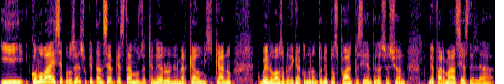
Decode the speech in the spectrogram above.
¿Y cómo va ese proceso? ¿Qué tan cerca estamos de tenerlo en el mercado mexicano? Bueno, vamos a platicar con don Antonio Pascual, presidente de la Asociación de Farmacias de la,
